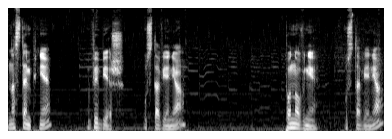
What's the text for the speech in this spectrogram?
następnie wybierz ustawienia, ponownie ustawienia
